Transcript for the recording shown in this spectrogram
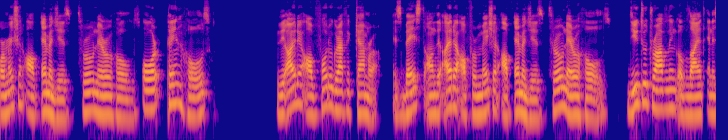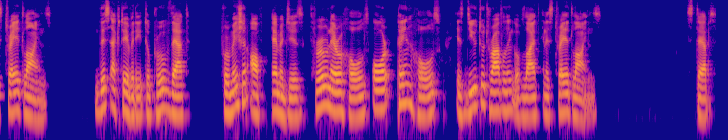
formation of images through narrow holes or pinholes. The idea of photographic camera is based on the idea of formation of images through narrow holes due to traveling of light in straight lines. This activity to prove that formation of images through narrow holes or pinholes is due to traveling of light in straight lines. Steps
